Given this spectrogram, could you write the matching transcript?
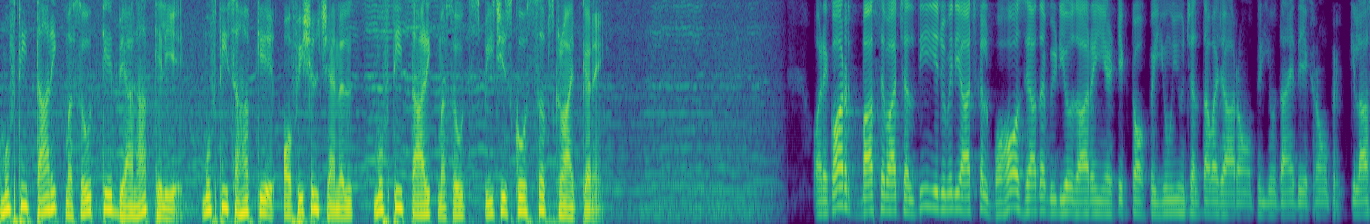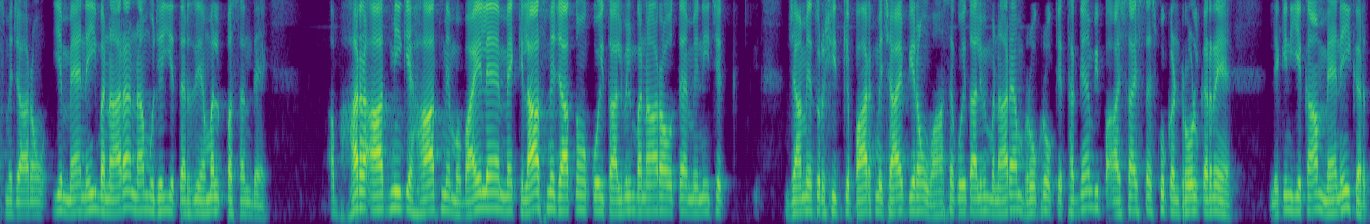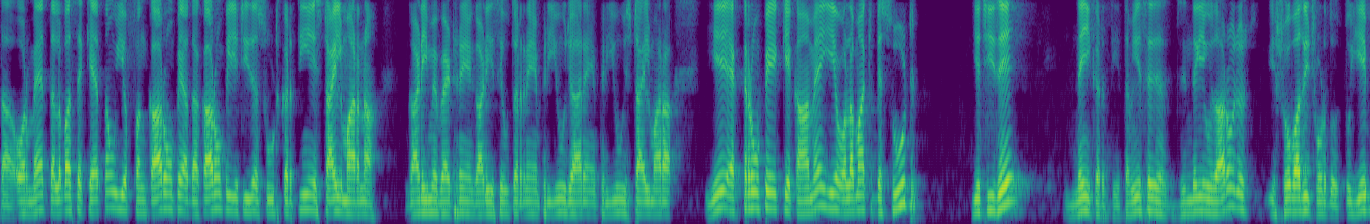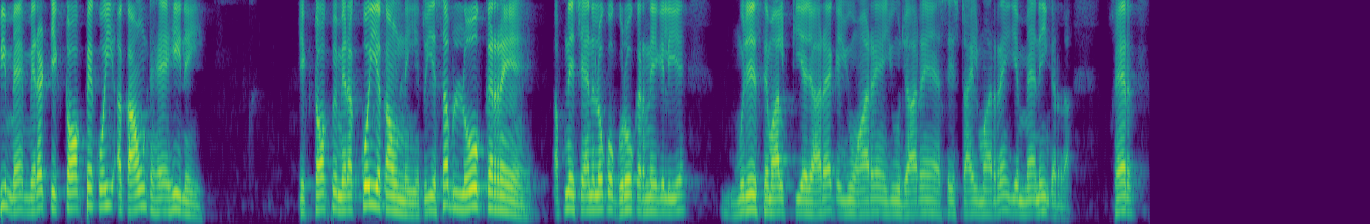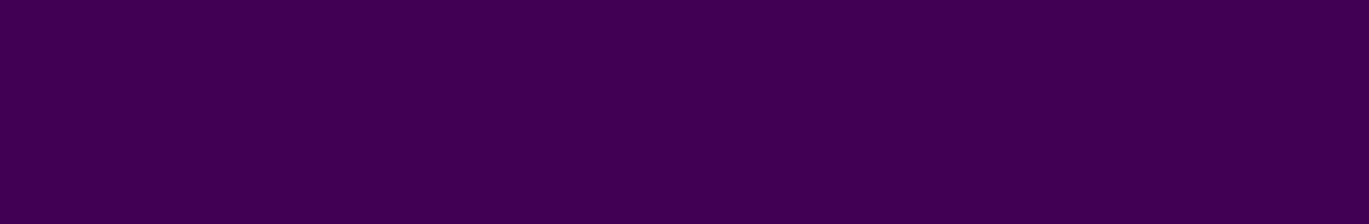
मुफ्ती तारिक मसूद के बयान के लिए मुफ्ती साहब के official channel Mufti Tariq Masood speeches को सब्सक्राइब करें। और एक और बात से बात चलती है ये जो मेरी आजकल बहुत ज़्यादा वीडियोस आ रही हैं, टिकटॉक पे यूँ यूँ चलता हुआ जा रहा हूँ, फिर यूँ दाएँ देख रहा हूँ, फिर क्लास में जा रहा हूँ, ये मैं नहीं बना रहा, ना मुझे ये तर्ज अमल पसंद है। अब हर आदमी के हाथ में मोबाइल है, मैं क्लास में जाता हूँ, कोई तालब इल्म बना रहा होता है, मैं नीचे जामिया रशीद के पार्क में चाय पी रहा हूँ, वहाँ से कोई तालब बना रहा है, हम रोक रोक के थक गए अभी आहिस्ता आहिस्ता इसको कंट्रोल कर रहे हैं। लेकिन ये काम मैं नहीं करता और मैं तलबा से कहता हूँ, ये फनकारों पे, अदाकारों पे ये चीज़ें सूट करती हैं, स्टाइल मारना। गाड़ी में बैठ रहे हैं, गाड़ी से उतर रहे हैं, फिर यूँ जा रहे हैं, फिर यूँ स्टाइल मारा। ये एक्टरों पे के काम है, ये ओलमा के पे सूट, ये चीज़ें नहीं करती तमीज़ से ज़िंदगी गुजारो, जो ये शोबाजी छोड़ दो। तो ये भी मैं, मेरा टिकटॉक पे कोई अकाउंट है ही नहीं। टिकटॉक पे मेरा कोई अकाउंट नहीं है। तो ये सब लोग कर रहे हैं अपने चैनलों को ग्रो करने के लिए। मुझे इस्तेमाल किया जा रहा है कि यूँ आ रहे हैं, यूँ जा रहे हैं, ऐसे स्टाइल मार रहे हैं, ये मैं नहीं कर रहा। खैर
